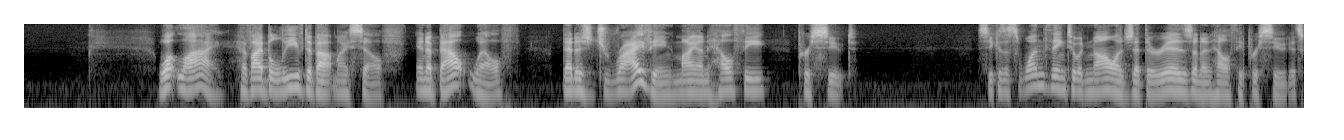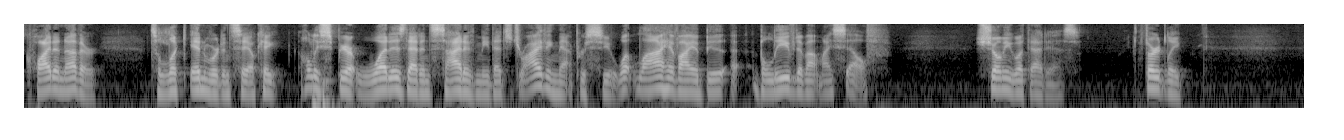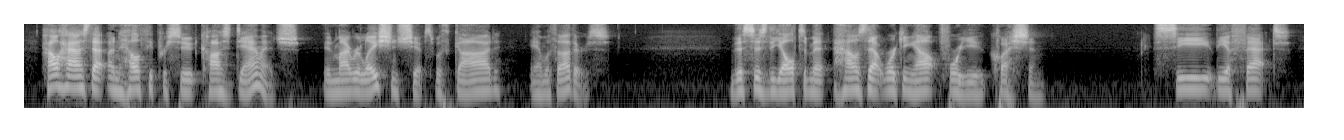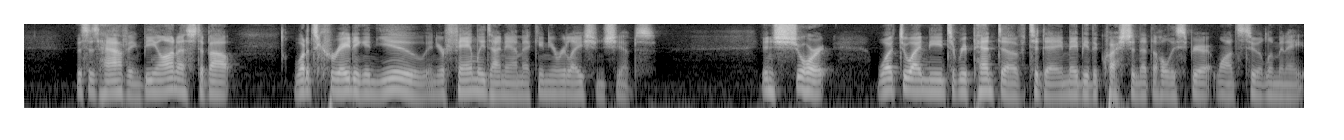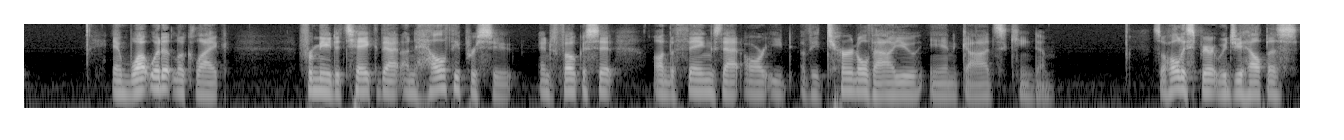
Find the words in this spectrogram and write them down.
What lie have I believed about myself and about wealth that is driving my unhealthy pursuit? See, because it's one thing to acknowledge that there is an unhealthy pursuit, it's quite another to look inward and say, okay, Holy Spirit, what is that inside of me that's driving that pursuit? What lie have I be- uh, believed about myself? Show me what that is. Thirdly, how has that unhealthy pursuit caused damage in my relationships with God and with others? This is the ultimate, how's that working out for you question. See the effect this is having. Be honest about what it's creating in you, in your family dynamic, in your relationships. In short, what do I need to repent of today? Maybe the question that the Holy Spirit wants to illuminate. And what would it look like for me to take that unhealthy pursuit and focus it on the things that are of eternal value in God's kingdom? So, Holy Spirit, would you help us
